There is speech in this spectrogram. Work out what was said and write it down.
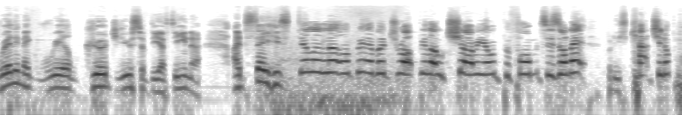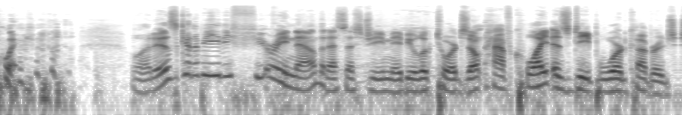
really make real good use of the Athena. I'd say he's still a little bit of a drop below Cherryo in performances on it, but he's catching up quick. It is going to be the Fury now that SSG maybe look towards don't have quite as deep ward coverage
